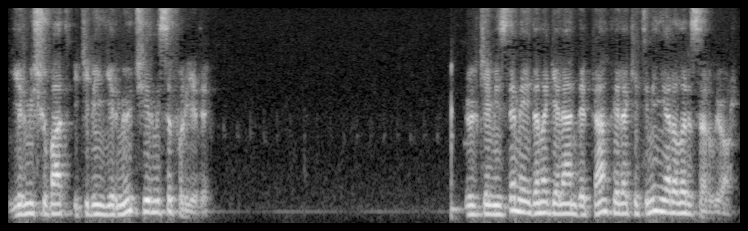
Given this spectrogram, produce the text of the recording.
20 Şubat 2023 20.07 Ülkemizde meydana gelen deprem felaketinin yaraları sarılıyor.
